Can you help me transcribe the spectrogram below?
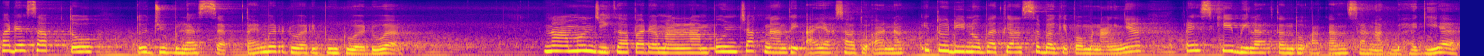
pada Sabtu 17 September 2022. Namun jika pada malam puncak nanti ayah satu anak itu dinobatkan sebagai pemenangnya, Rizky Bilar tentu akan sangat bahagia.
